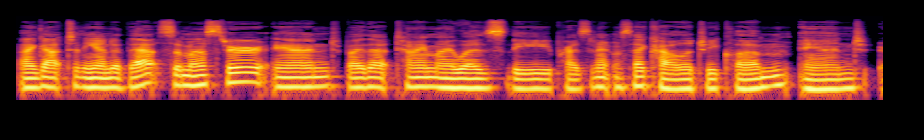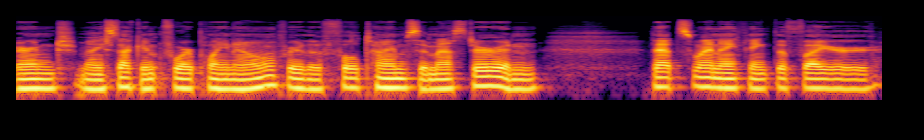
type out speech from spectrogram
I got to the end of that semester, and by that time, I was the president of Psychology Club and earned my second 4.0 for the full time semester. And that's when I think the fire,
